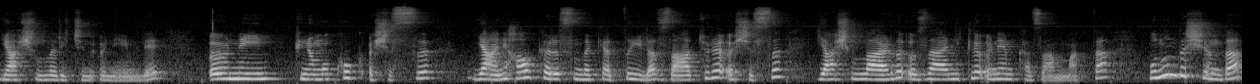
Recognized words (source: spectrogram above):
yaşlılar için önemli. Örneğin pneumokok aşısı yani halk arasındaki adıyla zatüre aşısı yaşlılarda özellikle önem kazanmakta. Bunun dışında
